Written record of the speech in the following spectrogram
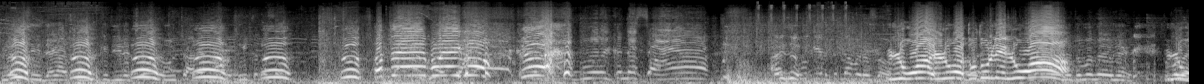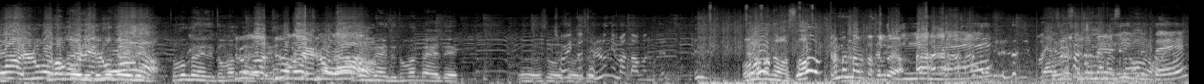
그렇지 내가 그렇게 니를 채워올 줄 알았어 이미 끝났어 으 안돼 뭐야 이거. 으 무역이 끝났어 아 나이스. 끝나버렸어 일로 와 일로 와 노돌리 일로 와. 도망가야 돼 일로 와 일로 와 도망가야 노돌리 돼 일로 도망가야 와. 돼 도망가야 돼 도망가야 돼 들어가, 들어가, 일로 와. 들어가. 도망가야 돼 도망가야 돼 어, 저, 저희 저, 또 저. 델로님만 남은 듯? 얼마만 남았어? 한번 남았다 델로야 여기 아, 있네. 델로님 여기 있는데.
